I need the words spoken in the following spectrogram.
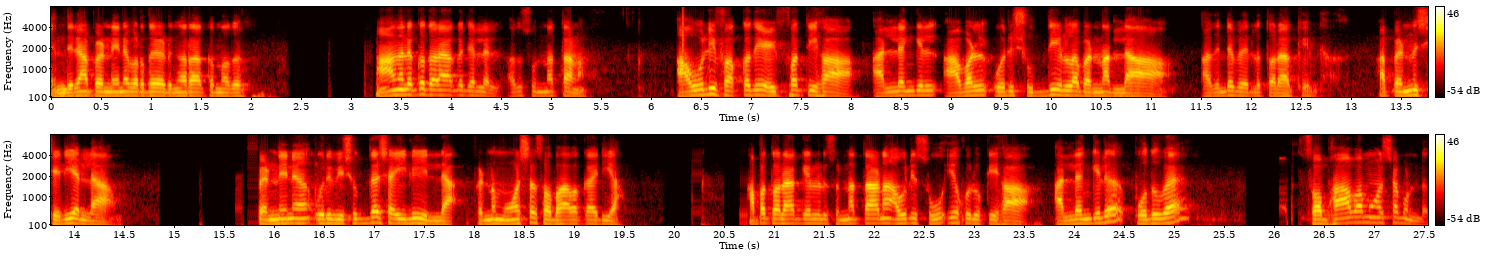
എന്തിനാ പെണ്ണിനെ വെറുതെ എടുങ്ങറാക്കുന്നത്? ആ നിലയ്ക്ക് തൊലാക്ക് ചെല്ലൽ അത് സുന്നത്താണ്. ഔലി ഫക്കതി ഇഫത്തിഹ അല്ലെങ്കിൽ അവൾ ഒരു ശുദ്ധിയുള്ള പെണ്ണല്ല. അതിന്റെ പേരിൽ തൊലാക്കില്ല ആ പെണ്ണ് ശരിയല്ല. പെണ്ണിന് ഒരു വിശുദ്ധ ശൈലിയില്ല. പെണ്ണ് മോശ സ്വഭാവക്കാരിയാ. അപ്പോൾ തൊലാക്കിയൽ ഒരു സുന്നത്താണ്. ഔലി സൂയ ഹുലുക്കിഹ അല്ലെങ്കിൽ പൊതുവെ സ്വഭാവമോശമുണ്ട്.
